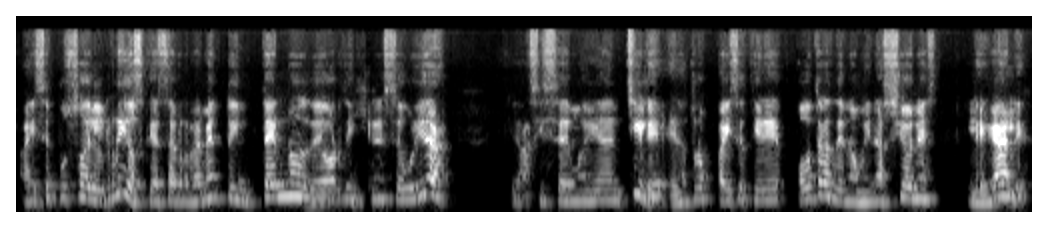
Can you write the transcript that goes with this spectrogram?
Ahí se puso el RIOS, que es el Reglamento Interno de Orden, Higiene y Seguridad, que así se denomina en Chile. En otros países tiene otras denominaciones legales.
